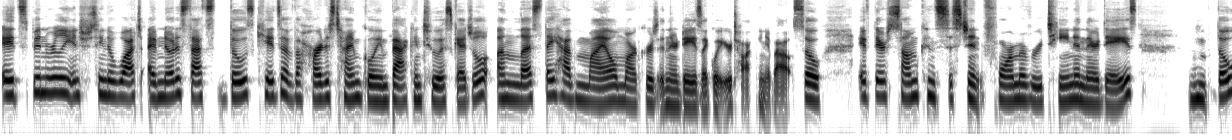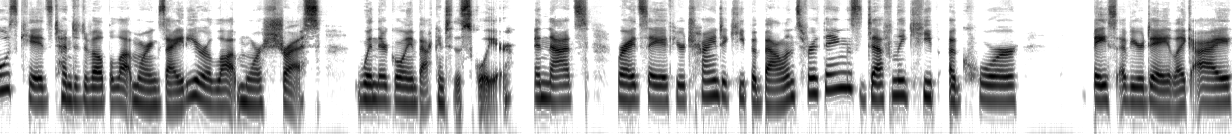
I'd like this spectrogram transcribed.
it's been really interesting to watch. I've noticed that's those kids have the hardest time going back into a schedule unless they have mile markers in their days, like what you're talking about. So if there's some consistent form of routine in their days, those kids tend to develop a lot more anxiety or a lot more stress when they're going back into the school year. And that's where I'd say if you're trying to keep a balance for things, definitely keep a core base of your day. Like I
